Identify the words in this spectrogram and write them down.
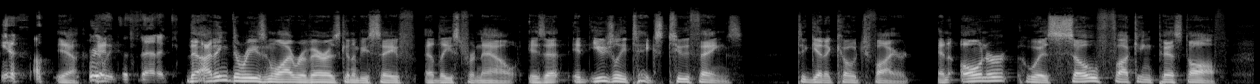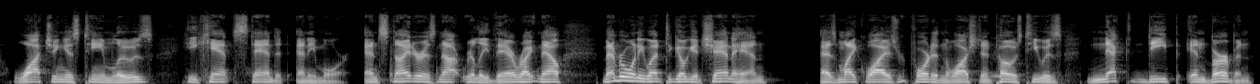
you know, Yeah. really pathetic. The, I think the reason why Rivera is going to be safe, at least for now, is that it usually takes two things to get a coach fired an owner who is so fucking pissed off watching his team lose, he can't stand it anymore. And Snyder is not really there right now. Remember when he went to go get Shanahan, as Mike Wise reported in the Washington Post, he was neck deep in bourbon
